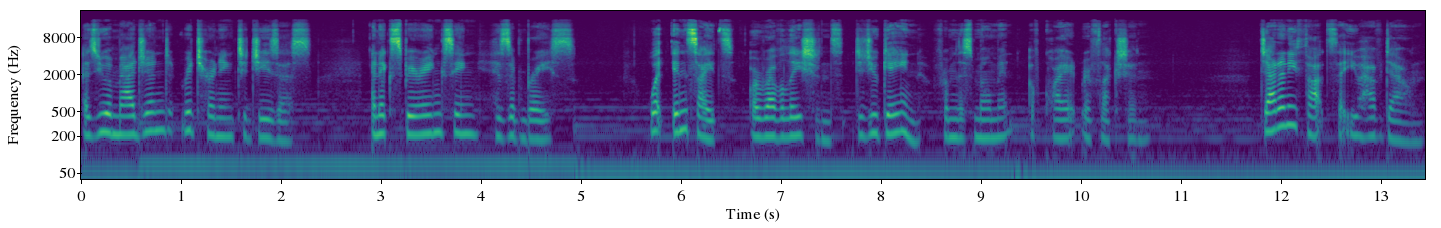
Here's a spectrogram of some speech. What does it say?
as you imagined returning to Jesus and experiencing his embrace. What insights or revelations did you gain from this moment of quiet reflection? Jot any thoughts that you have down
